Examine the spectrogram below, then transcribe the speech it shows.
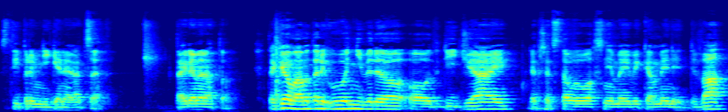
z té první generace. Tak jdeme na to. Tak jo, máme tady úvodní video od DJI, kde představují vlastně Mavica Mini 2.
